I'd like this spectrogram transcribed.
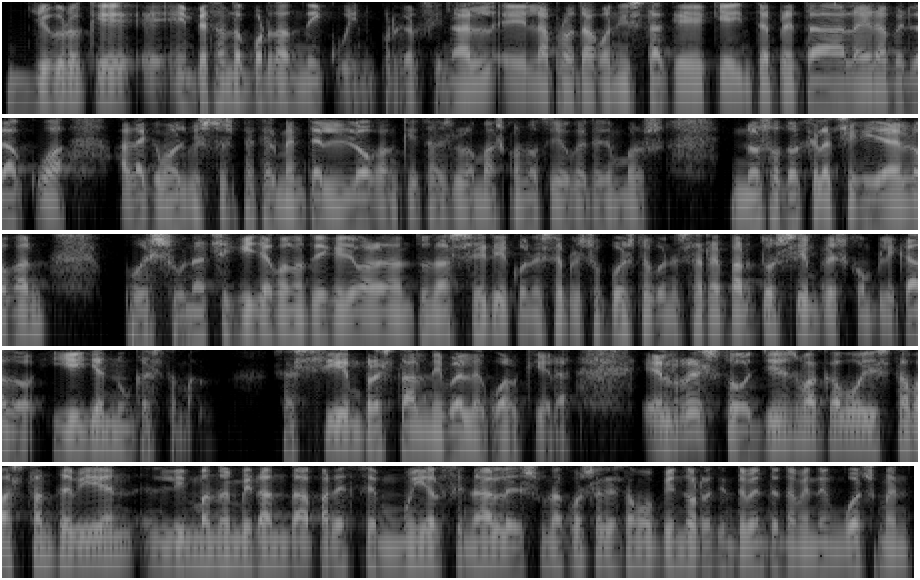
yo creo que, eh, empezando por Danny Quinn, porque al final eh, la protagonista que, interpreta a Laira Belacqua, a la que hemos visto especialmente en Logan, quizás es lo más conocido que tenemos nosotros que la chiquilla de Logan, pues una chiquilla cuando tiene que llevar adelante una serie con este presupuesto, con ese reparto, siempre es complicado y ella nunca está mal. O sea, siempre está al nivel de cualquiera. El resto, James McAvoy está bastante bien, Lin Manuel Miranda aparece muy al final, es una cosa que estamos viendo recientemente también en Watchmen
